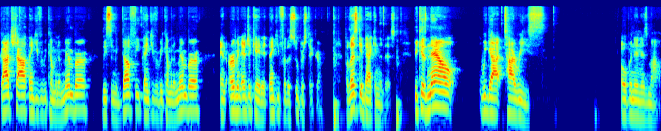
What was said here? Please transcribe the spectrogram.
God's child, thank you for becoming a member. Lisa McDuffie, thank you for becoming a member. And Urban Educated, thank you for the super sticker. But let's get back into this because now we got Tyrese opening his mouth.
